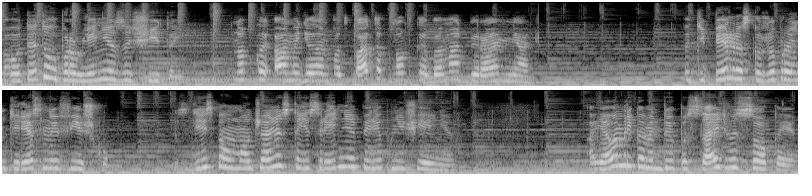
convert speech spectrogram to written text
А вот это управление защитой. Кнопкой А мы делаем подкат, а кнопкой B мы отбираем мяч. А теперь расскажу про интересную фишку. Здесь по умолчанию стоит среднее переключение. А я вам рекомендую поставить высокое.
